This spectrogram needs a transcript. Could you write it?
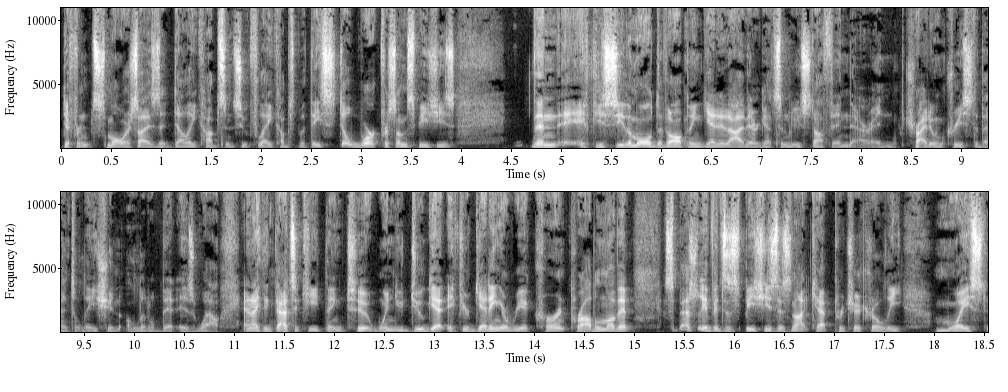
different smaller sizes of deli cups and souffle cups, but they still work for some species then if you see the mold developing, get it out of there, get some new stuff in there, and try to increase the ventilation a little bit as well. And I think that's a key thing too. When you do get, if you're getting a recurrent problem of it, especially if it's a species that's not kept particularly moist,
